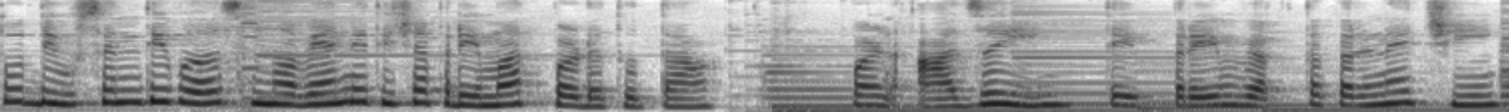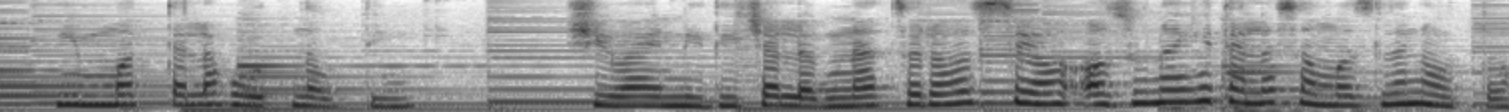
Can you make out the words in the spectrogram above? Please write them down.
तो दिवसेंदिवस नव्याने तिच्या प्रेमात पडत होता. पण आजही ते प्रेम व्यक्त करण्याची हिंमत त्याला होत नव्हती. शिवाय निधीच्या लग्नाचं रहस्य अजूनही त्याला समजलं नव्हतं.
